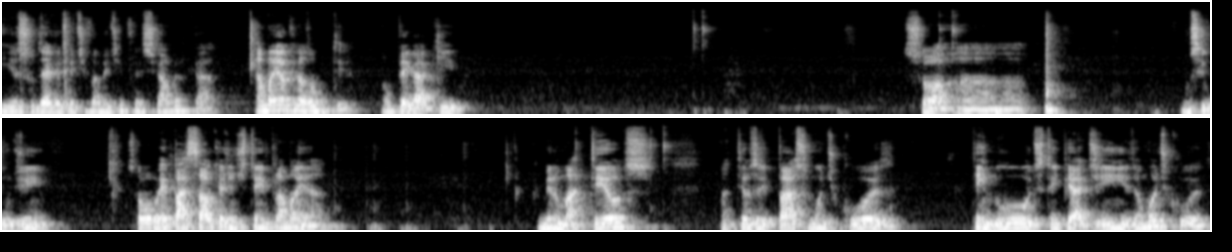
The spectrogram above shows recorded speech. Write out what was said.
e isso deve efetivamente influenciar o mercado. Amanhã o que nós vamos ter? Vamos pegar aqui só uh, um segundinho. Só vou repassar o que a gente tem para amanhã. Primeiro, Mateus. Mateus ele passa um monte de coisa tem nudes, tem piadinhas, é um monte de coisa.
